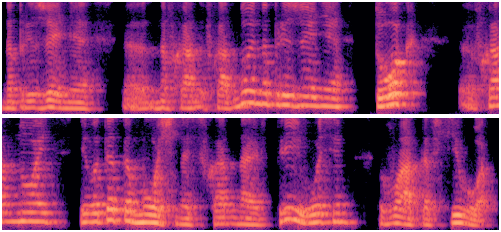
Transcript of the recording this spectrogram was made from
напряжение, на вход- входное напряжение, ток входной, и вот эта мощность входная в 3,8 ватта всего.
